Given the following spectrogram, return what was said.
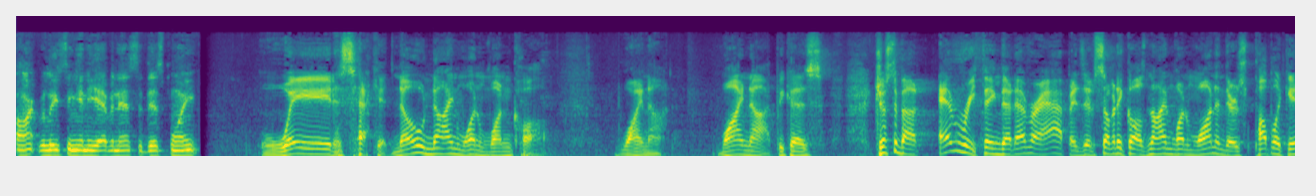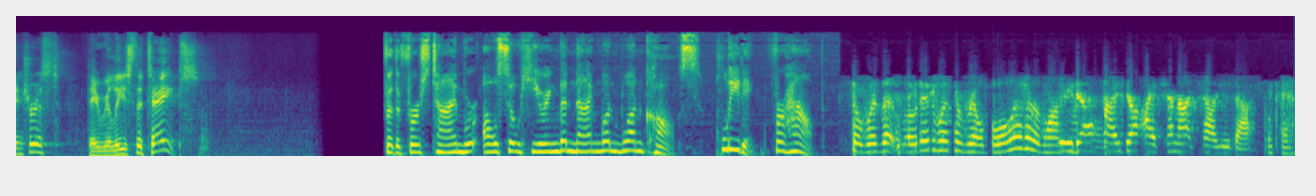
aren't releasing any evidence at this point. Wait a second. No 911 call. Why not? Why not? Because just about everything that ever happens, if somebody calls 911 and there's public interest, they release the tapes. For the first time, we're also hearing the 911 calls, pleading for help. So was it loaded with a real bullet or one? We I don't. I cannot tell you that. Okay.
